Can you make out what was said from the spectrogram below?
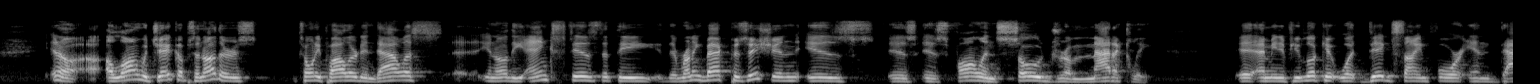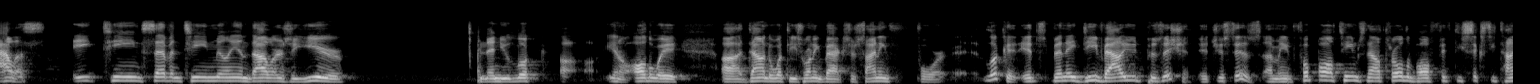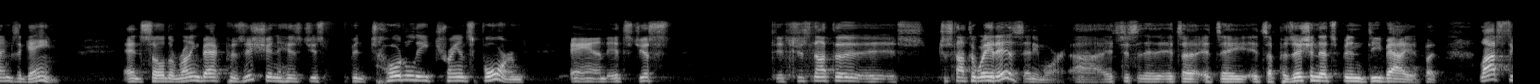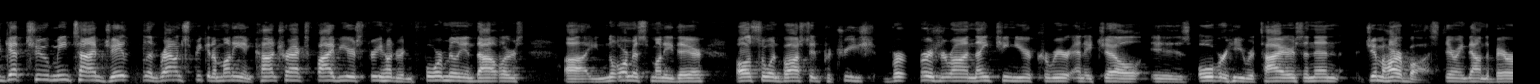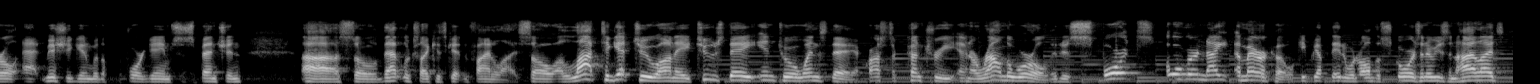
you know, along with Jacobs and others, Tony Pollard in Dallas, uh, you know, the angst is that the the running back position is is is fallen so dramatically. I mean, if you look at what Diggs signed for in Dallas 18, 17 million dollars a year, and then you look, uh, you know, all the way uh, down to what these running backs are signing for. Look, it, it's been a devalued position. It just is. I mean, football teams now throw the ball 50, 60 times a game. And so the running back position has just been totally transformed. And it's just it's just not the it's just not the way it is anymore. Uh, it's just it's a it's a it's a position that's been devalued. But lots to get to. Meantime, Jaylen Brown. Speaking of money and contracts, five years, three hundred and four million dollars. Uh, enormous money there. Also in Boston, Patrice Bergeron, 19-year career NHL is over. He retires, and then Jim Harbaugh staring down the barrel at Michigan with a four-game suspension. Uh, so that looks like it's getting finalized. So a lot to get to on a Tuesday into a Wednesday across the country and around the world. It is Sports Overnight America. We'll keep you updated with all the scores, interviews, and highlights.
